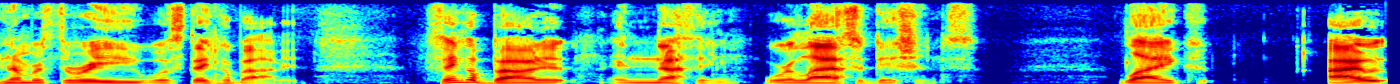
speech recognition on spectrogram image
number three was Think About It. Think About It and Nothing were last editions. Like I,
